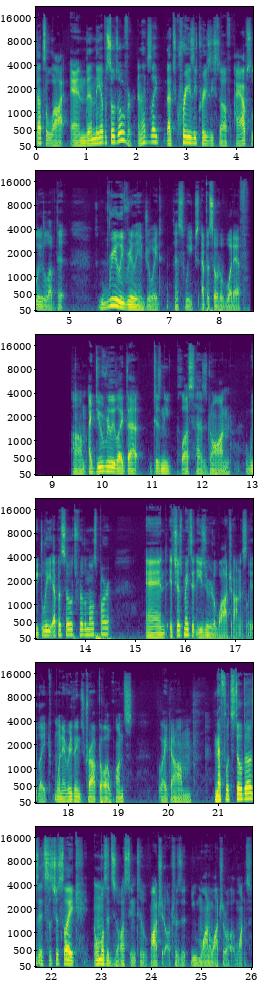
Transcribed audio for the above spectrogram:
that's a lot. And then the episode's over, and that's like that's crazy, crazy stuff. I absolutely loved it. Really, really enjoyed this week's episode of What If. Um, I do really like that Disney Plus has gone weekly episodes for the most part and it just makes it easier to watch honestly. Like when everything's dropped all at once like um netflix still does it's just like almost exhausting to watch it all because you want to watch it all at once.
